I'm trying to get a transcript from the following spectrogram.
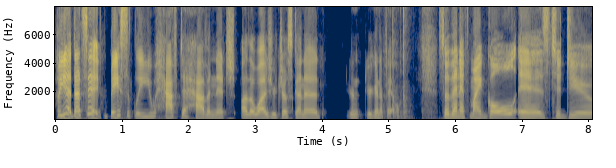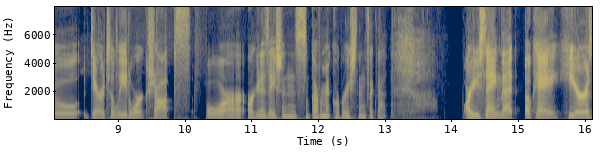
But yeah that's it. Basically you have to have a niche otherwise you're just gonna you're, you're gonna fail. So then, if my goal is to do Dare to Lead workshops for organizations, government, corporations, things like that, are you saying that, okay, here's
